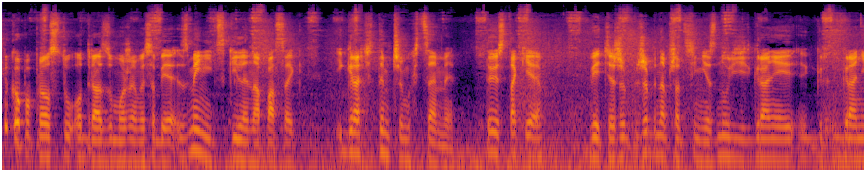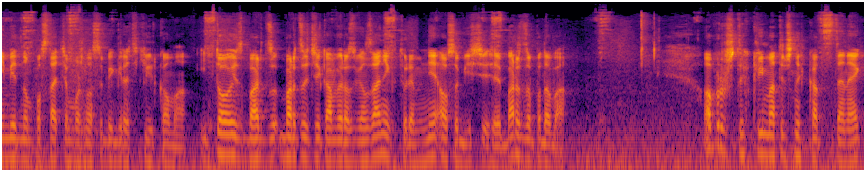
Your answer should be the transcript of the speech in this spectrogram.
tylko po prostu od razu możemy sobie zmienić skille na pasek i grać tym czym chcemy. To jest takie, wiecie, żeby, żeby na przykład się nie znudzić granie, gr- graniem jedną postacią, można sobie grać kilkoma. I to jest bardzo, bardzo ciekawe rozwiązanie, które mnie osobiście się bardzo podoba. Oprócz tych klimatycznych cutscenek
